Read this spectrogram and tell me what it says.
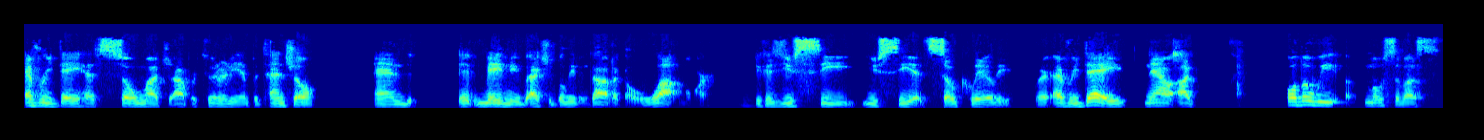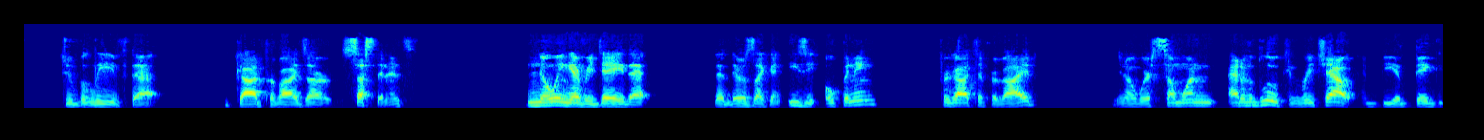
every day has so much opportunity and potential, and it made me actually believe in God like a lot more because you see you see it so clearly. Where every day now, I, although we most of us do believe that God provides our sustenance, knowing every day that that there's like an easy opening for God to provide, you know, where someone out of the blue can reach out and be a big,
